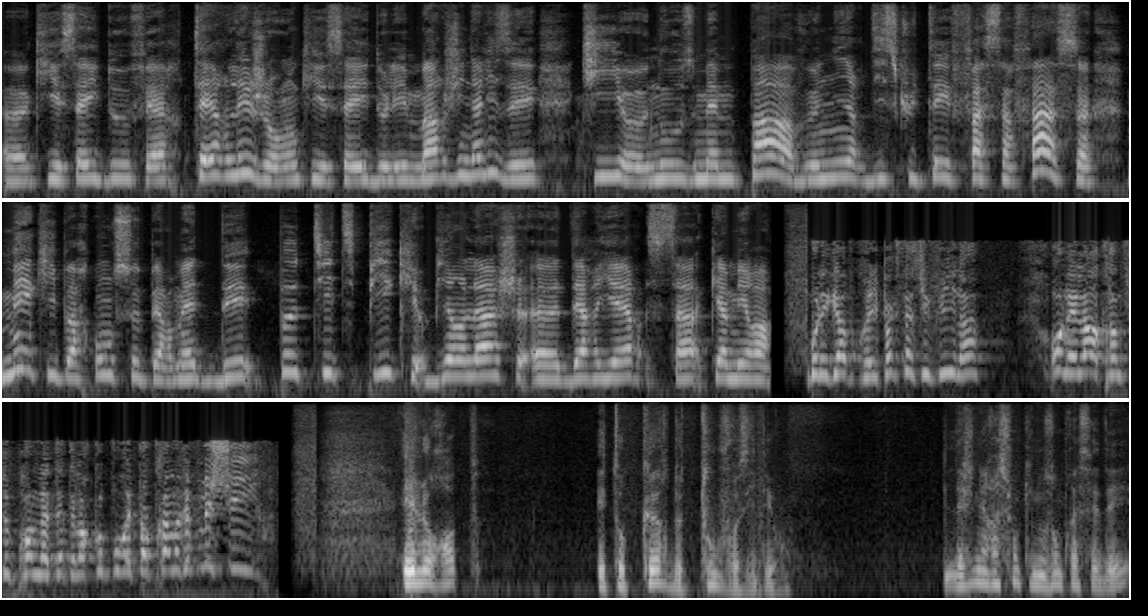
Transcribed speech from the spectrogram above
euh, qui essayent de faire taire les gens, qui essayent de les marginaliser, qui euh, n'osent même pas venir discuter face à face, mais qui par contre se permettent des petites piques bien lâches euh, derrière sa caméra. Bon les gars, vous croyez pas que ça suffit là? On est là en train de se prendre la tête alors qu'on pourrait être en train de réfléchir Et l'Europe est au cœur de tous vos idéaux. Les générations qui nous ont précédés,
